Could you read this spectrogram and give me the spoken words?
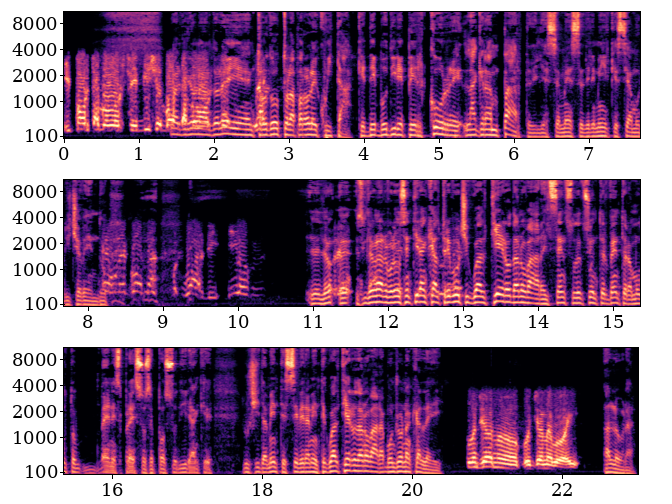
il portaborse, il vice portaborse? Guardi Leonardo, lei ha introdotto la... la parola equità, che devo dire percorre la gran parte degli sms e delle mail che stiamo ricevendo. È una cosa, guardi, Leonardo, volevo sentire anche altre voci. Gualtiero da Novara, il senso del suo intervento era molto ben espresso, se posso dire anche lucidamente e severamente. Gualtiero da Novara, buongiorno anche a lei. Buongiorno, buongiorno a voi. Allora,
